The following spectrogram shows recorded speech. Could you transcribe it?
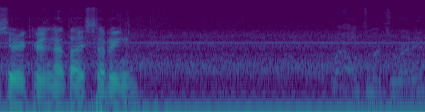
Circle na tayo sa ring. My ultimate's ready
